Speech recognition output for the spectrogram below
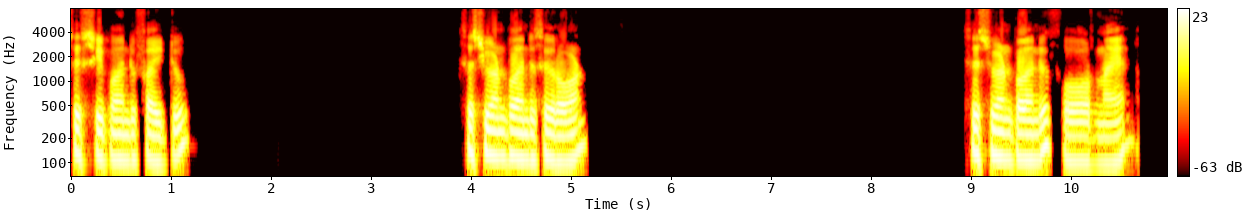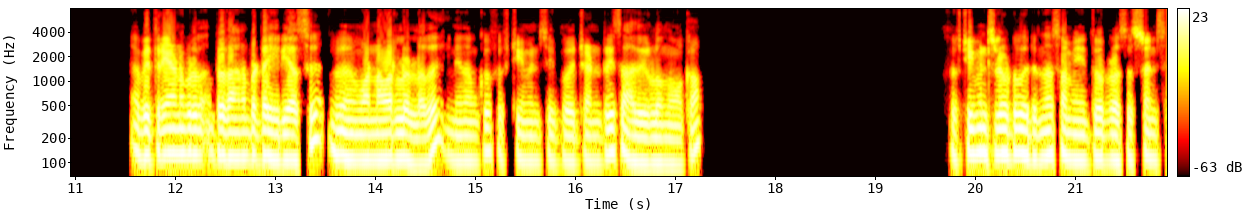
sixty point five two sixty one point zero one. Sixty one point four nine. അപ്പോൾ ഇത്രയാണ് പ്രധാനപ്പെട്ട ഏരിയാസ് വൺ അവറിലുള്ളത് ഇനി നമുക്ക് ഫിഫ്റ്റി മിനിറ്റ്സിൽ പോയിട്ട് എൻട്രി സാധ്യതകളൊന്ന് നോക്കാം. ഫിഫ്റ്റി മിനിറ്റ്സിലോട്ട് വരുന്ന സമയത്ത് ഒരു റെസിസ്റ്റൻസ്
